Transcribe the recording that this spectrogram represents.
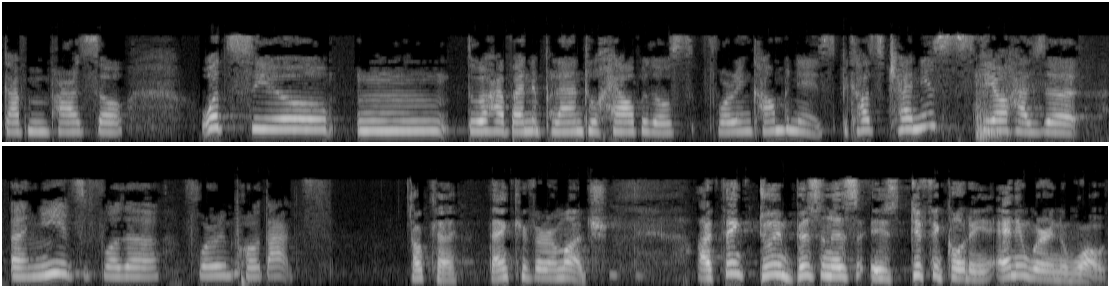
government part. So What's your, um, do you have any plan to help those foreign companies? Because Chinese still has a, a needs for the foreign products. Okay, thank you very much. I think doing business is difficult in anywhere in the world.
